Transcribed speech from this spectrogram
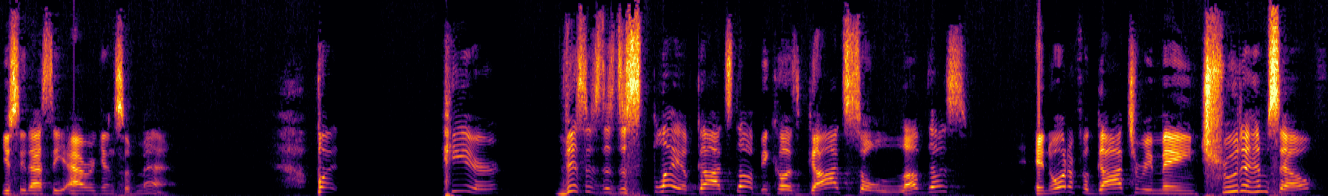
You see, that's the arrogance of man. But here, this is the display of God's love because God so loved us. In order for God to remain true to himself,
